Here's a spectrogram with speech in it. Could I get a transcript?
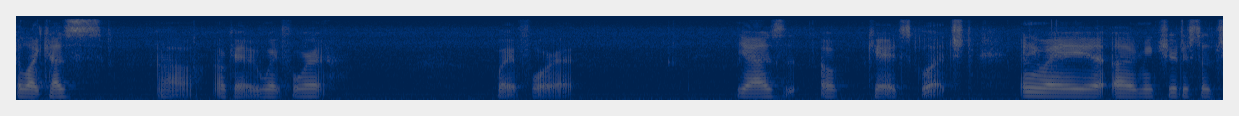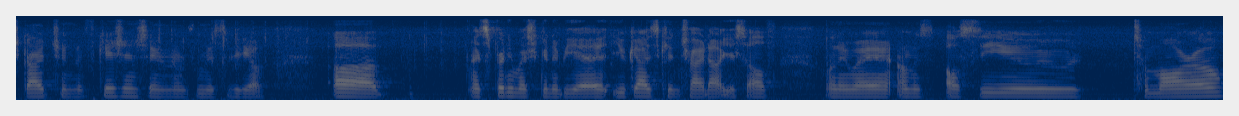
It like has. Uh, okay, wait for it. Wait for it. Yeah, Okay, it's glitched. Anyway, uh, make sure to subscribe, turn notifications, so you don't miss the video. Uh, that's pretty much gonna be it. You guys can try it out yourself. Anyway, I'm, I'll see you tomorrow.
